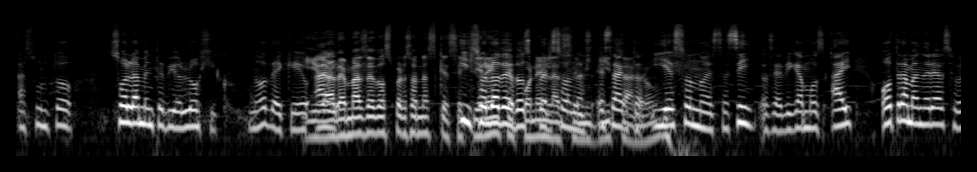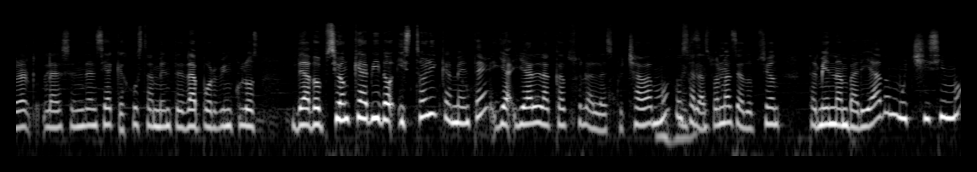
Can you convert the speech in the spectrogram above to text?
asunto solamente biológico, ¿no? De que Y hay- además de dos personas que se y quieren solo de que dos ponen personas, semillita, exacto. ¿no? Y eso no es así. O sea, digamos, hay otra manera de asegurar la descendencia que justamente da por vínculos de adopción que ha habido históricamente. Ya, ya en la cápsula la escuchábamos. O sea, las formas de adopción también han variado muchísimo,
